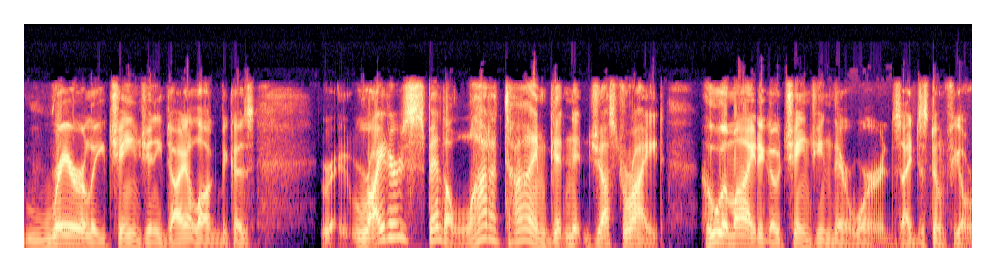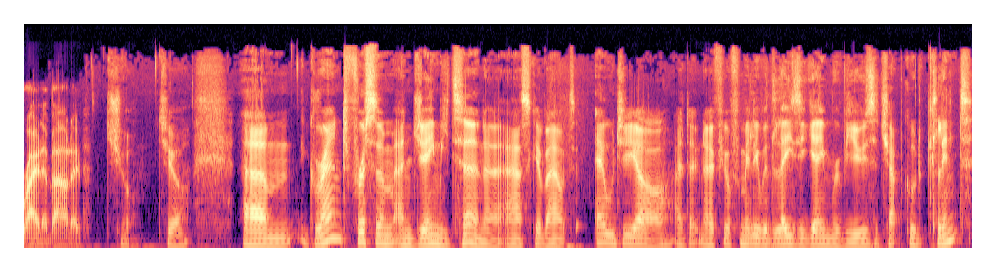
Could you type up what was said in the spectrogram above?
rarely change any dialogue because writers spend a lot of time getting it just right. Who am i to go changing their words? I just don't feel right about it. Sure sure. Um, grant frissom and jamie turner ask about lgr i don't know if you're familiar with lazy game reviews a chap called clint.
